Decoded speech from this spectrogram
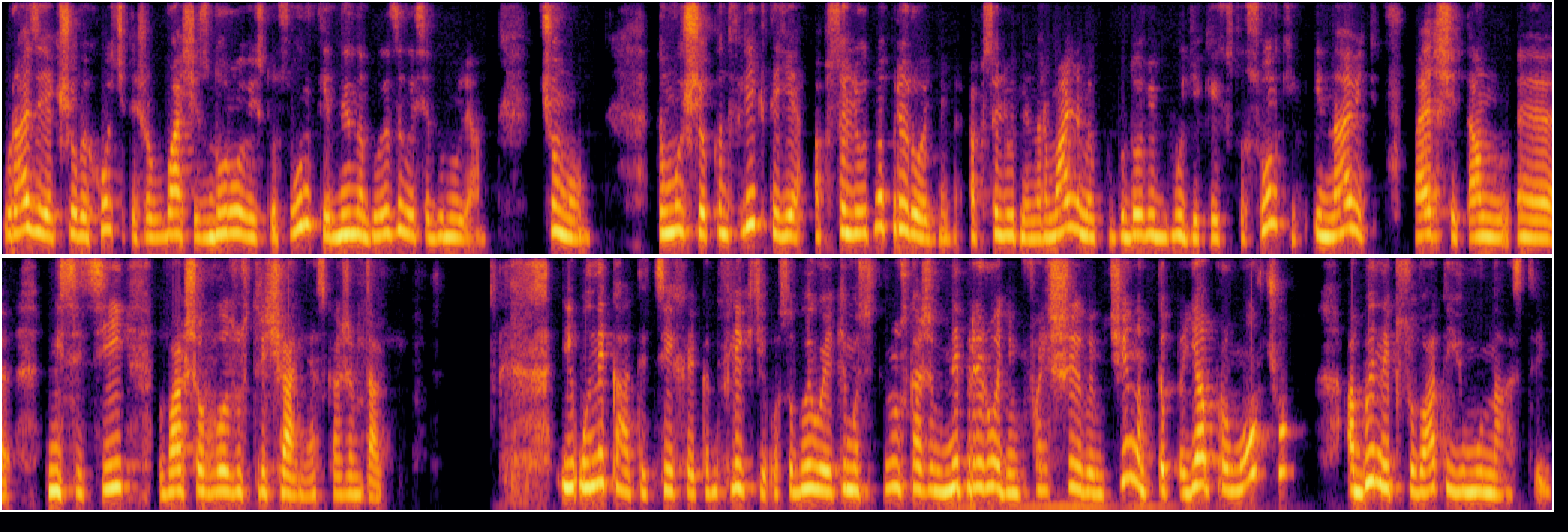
у разі, якщо ви хочете, щоб ваші здорові стосунки не наблизилися до нуля. Чому? Тому що конфлікти є абсолютно природніми, абсолютно нормальними в побудові будь-яких стосунків, і навіть в перші там е, місяці вашого зустрічання, скажімо так. І уникати цих е, конфліктів, особливо якимось, ну скажімо, неприроднім, фальшивим чином, тобто я промовчу, аби не псувати йому настрій,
